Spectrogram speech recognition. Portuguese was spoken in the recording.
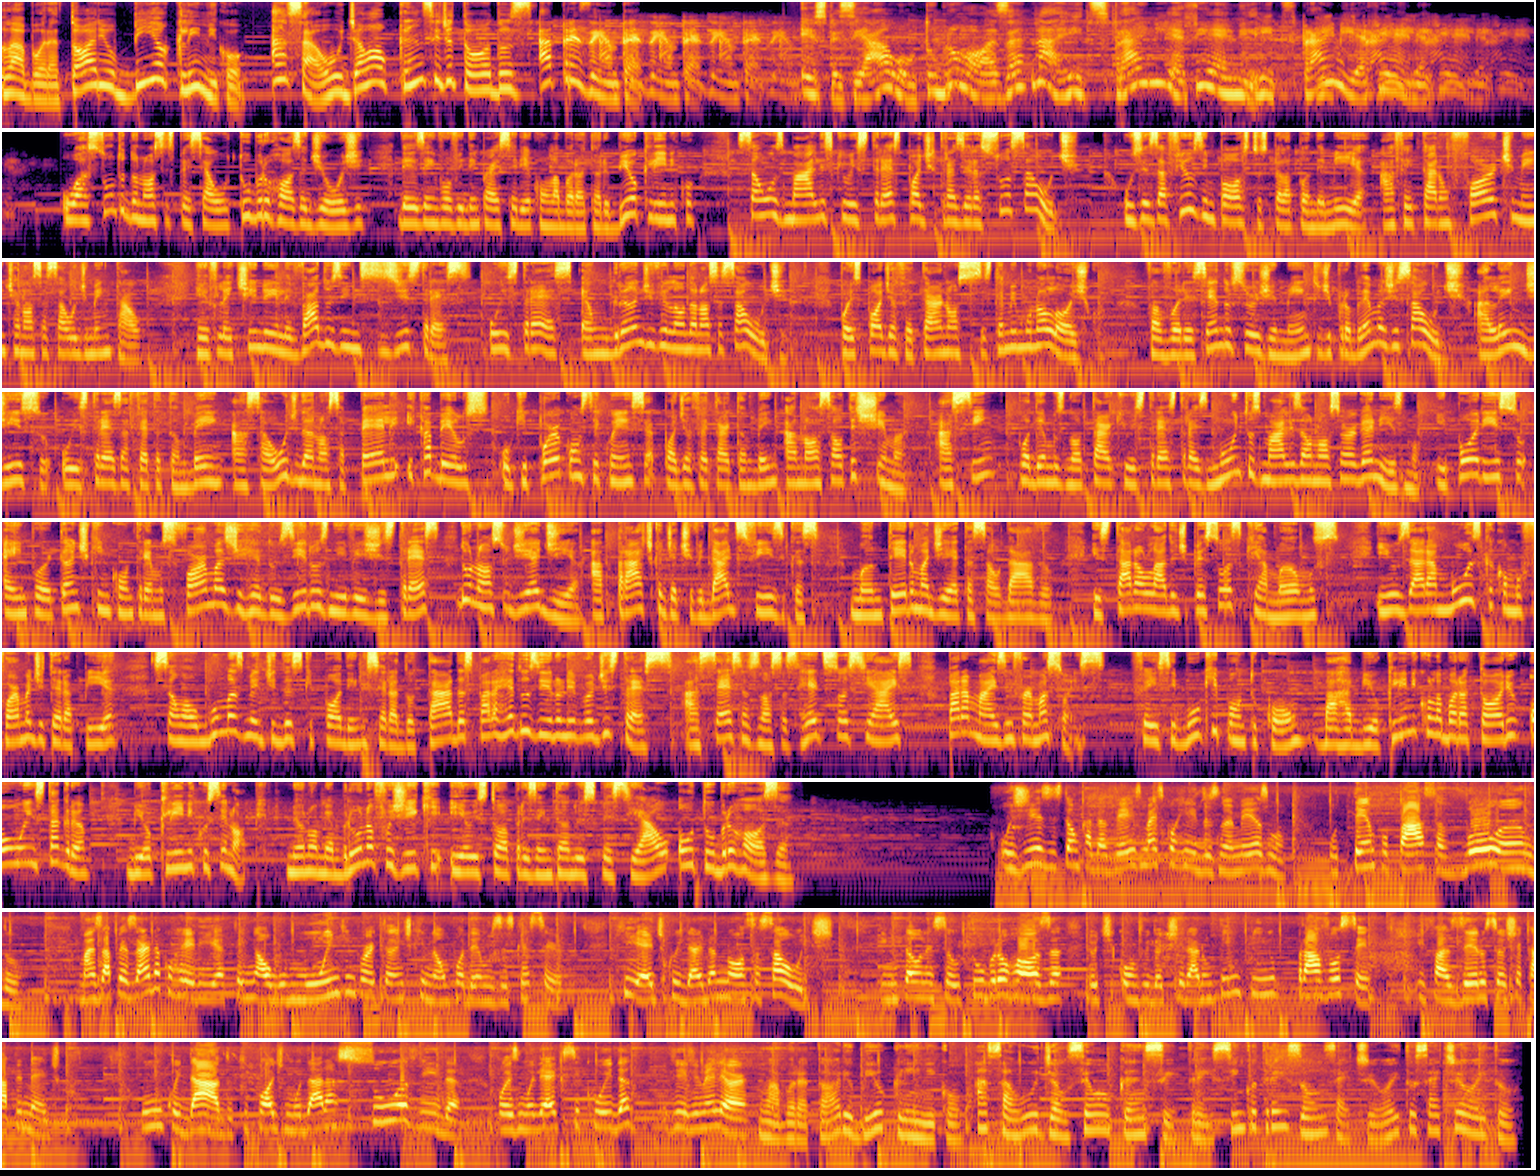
Laboratório Bioclínico. A saúde ao alcance de todos apresenta. apresenta. Especial Outubro Rosa na Hits Prime FM. Hits Prime, Hits Prime FM. FM. O assunto do nosso especial Outubro Rosa de hoje, desenvolvido em parceria com o Laboratório Bioclínico, são os males que o estresse pode trazer à sua saúde. Os desafios impostos pela pandemia afetaram fortemente a nossa saúde mental, refletindo em elevados índices de estresse. O estresse é um grande vilão da nossa saúde, pois pode afetar nosso sistema imunológico, favorecendo o surgimento de problemas de saúde. Além disso, o estresse afeta também a saúde da nossa pele e cabelos, o que por consequência pode afetar também a nossa autoestima. Assim, podemos notar que o estresse traz muitos males ao nosso organismo e por isso é importante que encontremos formas de reduzir os níveis de estresse do nosso dia a dia. A prática de atividades físicas, manter uma dieta saudável, estar ao lado de pessoas que amamos e usar a música como forma de terapia são algumas medidas que podem ser adotadas para reduzir o nível de estresse. Acesse as nossas redes sociais para mais informações facebook.com barra Bioclínico Laboratório ou Instagram, Bioclínico Sinop. Meu nome é Bruna Fujiki e eu estou apresentando o especial Outubro Rosa. Os dias estão cada vez mais corridos, não é mesmo? O tempo passa voando. Mas apesar da correria, tem algo muito importante que não podemos esquecer, que é de cuidar da nossa saúde. Então, nesse outubro rosa, eu te convido a tirar um tempinho para você e fazer o seu check-up médico. Um cuidado que pode mudar a sua vida, pois mulher que se cuida vive melhor. Laboratório Bioclínico. A saúde ao seu alcance. 3531 7878.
